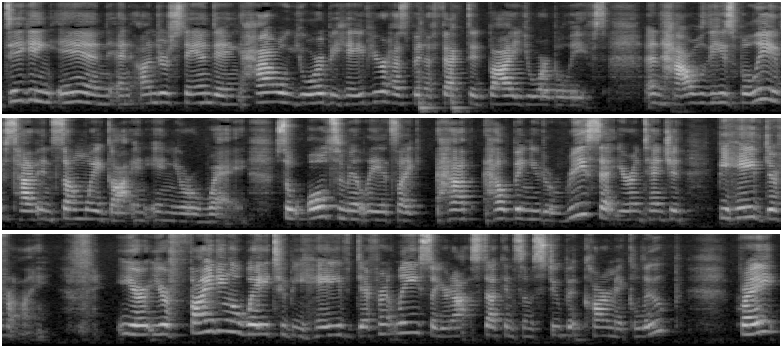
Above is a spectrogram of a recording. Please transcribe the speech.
digging in and understanding how your behavior has been affected by your beliefs and how these beliefs have in some way gotten in your way. So ultimately, it's like have, helping you to reset your intention, behave differently you're you're finding a way to behave differently so you're not stuck in some stupid karmic loop right?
